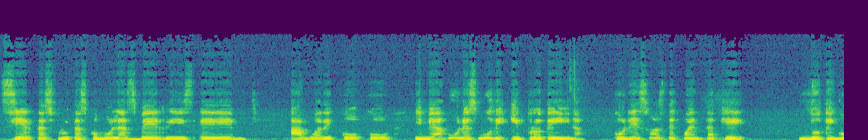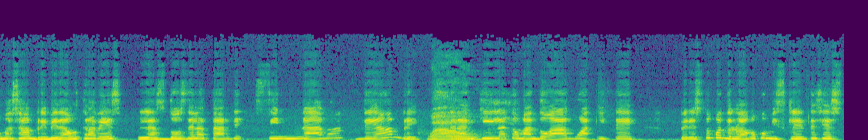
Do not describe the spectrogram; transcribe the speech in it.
ciertas frutas como las berries, eh, agua de coco y me hago un smoothie y proteína. Con eso haz de cuenta que no tengo más hambre, me da otra vez las 2 de la tarde sin nada de hambre, tranquila tomando agua y té. Pero esto cuando lo hago con mis clientes es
